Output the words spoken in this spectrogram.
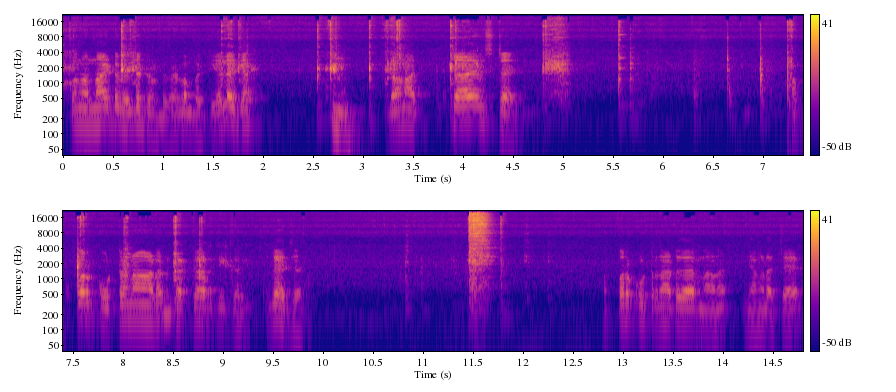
ഇപ്പൊ നന്നായിട്ട് വെന്തിട്ടുണ്ട്. വെള്ളം പറ്റി. അല്ലേ അച്ഛാ? ഇതാണ് അച്ചായ സ്റ്റൈൽ. അപ്പർ കുട്ടനാടൻ കക്കാർച്ചി കറി. അല്ലേ അച്ഛാ? അപ്പർ കുട്ടനാട്ടുകാരനാണ് ഞങ്ങളുടെ അച്ചായൻ.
